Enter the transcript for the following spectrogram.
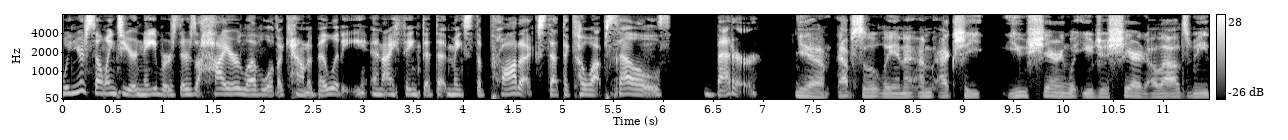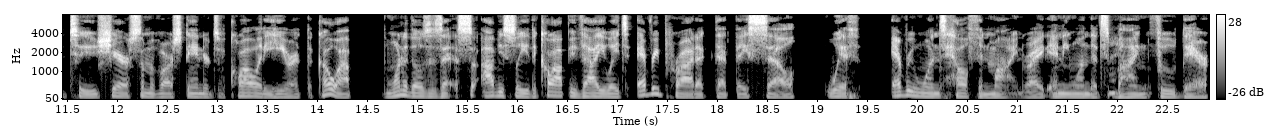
when you're selling to your neighbors, there's a higher level of accountability. And I think that that makes the products that the co-op sells better. Yeah, absolutely. And I, I'm actually, you sharing what you just shared allows me to share some of our standards of quality here at the co-op. One of those is that obviously the co-op evaluates every product that they sell with everyone's health in mind, right? Anyone that's Right. buying food there.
